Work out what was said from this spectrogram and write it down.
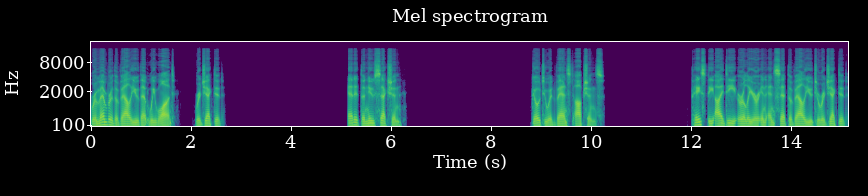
Remember the value that we want, rejected. Edit the new section. Go to Advanced Options. Paste the ID earlier in and set the value to rejected.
